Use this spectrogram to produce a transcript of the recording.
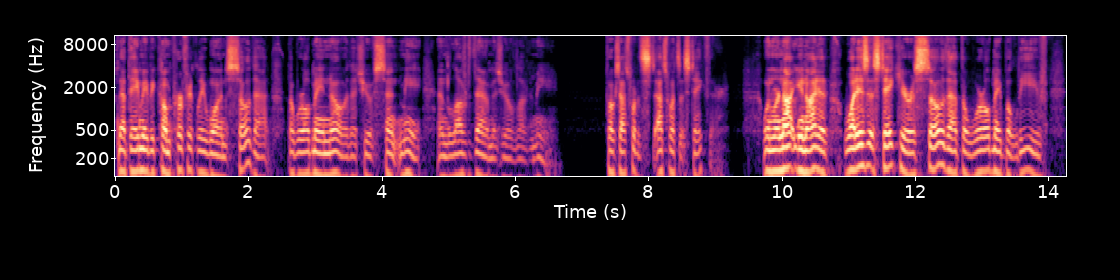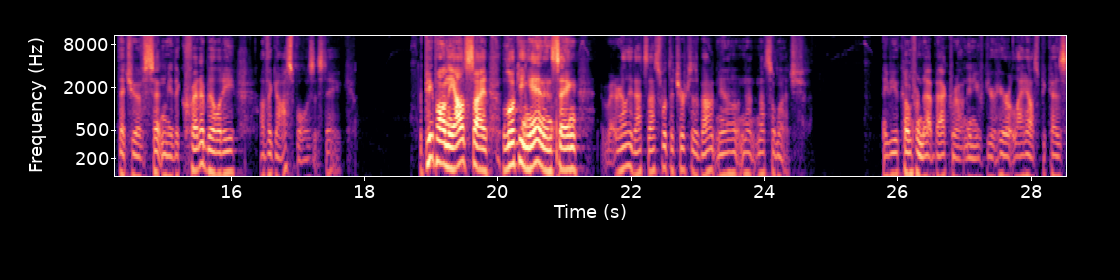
that they may become perfectly one, so that the world may know that you have sent me and loved them as you have loved me. Folks, that's, what that's what's at stake there. When we're not united, what is at stake here is so that the world may believe that you have sent me. The credibility of the gospel is at stake. The people on the outside looking in and saying, really, that's, that's what the church is about? No, not, not so much. Maybe you come from that background and you're here at Lighthouse because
